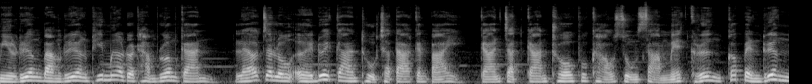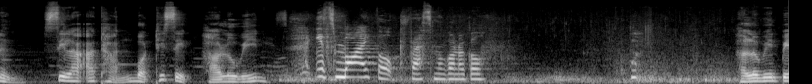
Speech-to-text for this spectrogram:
มีเรื่องบางเรื่องที่เมื่อเราทำร่วมกัน แล้วจะลงเอยด้วยการถูกชะตากันไป การจัดการโทรภูเขาสูง 3 เมตรครึ่งก็เป็นเรื่องหนึ่งศิลาอาถรรพ์บทที่ 10 ฮาโลวีน It's my fault, Professor McGonagall. ฮาโลวีนปี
